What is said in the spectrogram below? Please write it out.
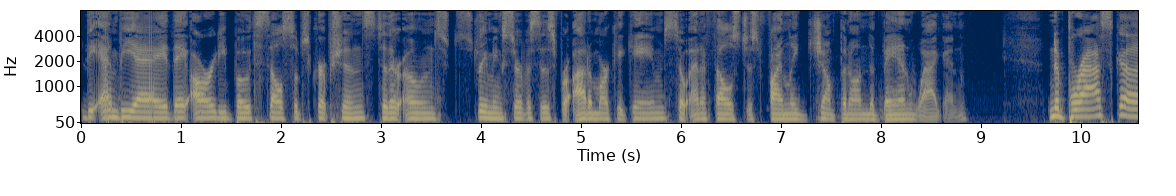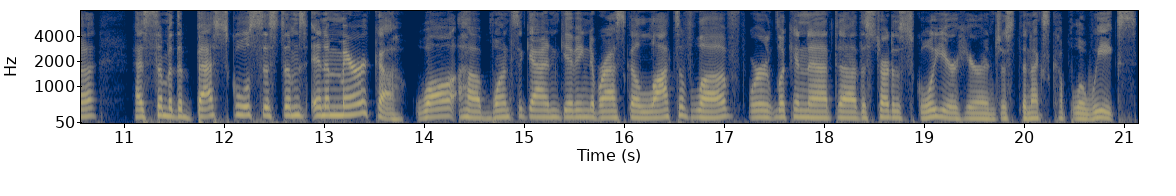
the NBA, they already both sell subscriptions to their own streaming services for out of market games. So NFL's just finally jumping on the bandwagon. Nebraska has some of the best school systems in America. Wallet Hub once again giving Nebraska lots of love. We're looking at uh, the start of the school year here in just the next couple of weeks.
